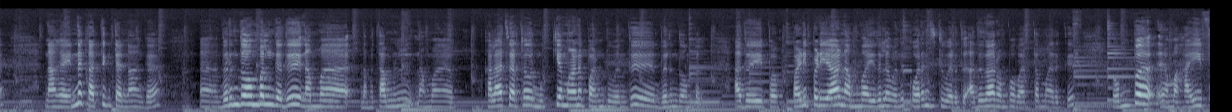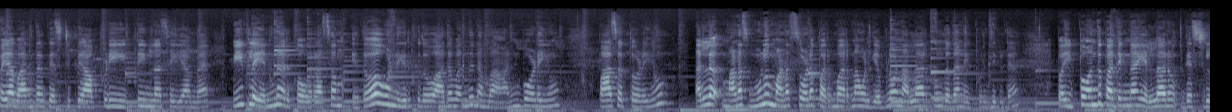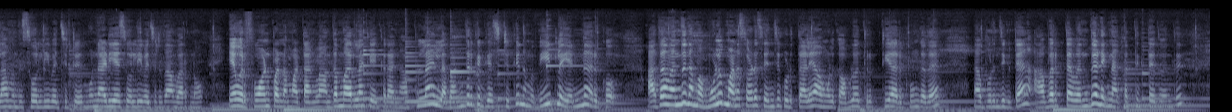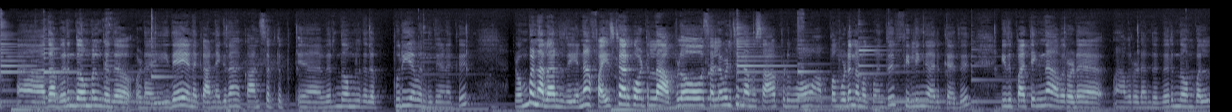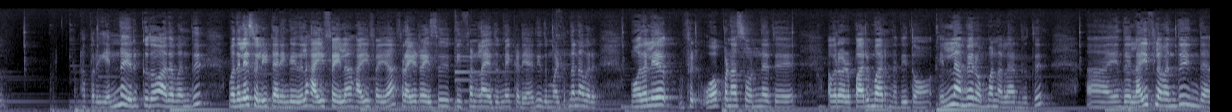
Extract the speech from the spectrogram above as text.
நாங்கள் என்ன கற்றுக்கிட்டேன்னா அங்கே விருந்தோம்பல்ங்கிறது நம்ம நம்ம தமிழ் நம்ம கலாச்சாரத்தில் ஒரு முக்கியமான பண்பு வந்து விருந்தோம்பல். அது இப்போ படிப்படியாக நம்ம இதில் வந்து குறைஞ்சிட்டு வருது. அதுதான் ரொம்ப வருத்தமாக இருக்குது ரொம்ப நம்ம ஹைஃபையாக வரந்த கெஸ்ட்டுக்கு அப்படி இப்படின்லாம் செய்யாமல் வீட்டில் என்ன இருக்கோ ஒரு ரசம் ஏதோ ஒன்று இருக்குதோ அதை வந்து நம்ம அன்போடையும் பாசத்தோடையும் நல்ல மனசு முழு மனசோட பரிமாறினா அவங்களுக்கு எவ்வளோ நல்லா இருக்குங்கிறத எனக்கு புரிஞ்சுக்கிட்டேன். இப்போ இப்போ வந்து பார்த்திங்கன்னா எல்லாரும் கெஸ்ட்லாம் வந்து சொல்லி வச்சுட்டு முன்னாடியே சொல்லி வச்சுட்டு தான் வரணும். ஏன் ஒரு ஃபோன் பண்ண மாட்டாங்களோ அந்த மாதிரிலாம் கேட்குறாங்க அப்படிலாம் இல்லை வந்திருக்க கெஸ்ட்டுக்கு நம்ம வீட்டில் என்ன இருக்கோ அதை வந்து நம்ம முழு மனசோட செஞ்சு கொடுத்தாலே அவங்களுக்கு அவ்வளோ திருப்தியாக இருக்குங்கிறத நான் புரிஞ்சுக்கிட்டேன். அவர்கிட்ட வந்து அன்றைக்கி நான் கற்றுக்கிட்டது வந்து அதான் விருந்தோம்பல்ங்கிறதோட இதே எனக்கு அன்றைக்கி தான் கான்செப்ட் விருந்தோம்பல்ங்கிறத புரிய வந்தது எனக்கு. ரொம்ப நல்லா இருந்தது. ஏன்னா ஃபைவ் ஸ்டார் ஹோட்டலில் அவ்வளோ செலவழித்து நம்ம சாப்பிடுவோம். அப்போ கூட நமக்கு வந்து ஃபில்லிங்காக இருக்காது. இது பார்த்திங்கன்னா அவரோட அவரோட அந்த விருந்தோம்பல் அப்புறம் என்ன இருக்குதோ அதை வந்து முதலே சொல்லிட்டார். எங்கள் இதில் ஹைஃபைலாம் ஹைஃபையாக ஃப்ரைட் ரைஸு டிஃபன்லாம் எதுவுமே கிடையாது. இது மட்டும்தான் அவர் முதலே ஓப்பனாக சொன்னது. அவரோட பரிமாறின விதம் எல்லாமே ரொம்ப நல்லா இருந்தது. இந்த லைஃப்பில் வந்து இந்த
